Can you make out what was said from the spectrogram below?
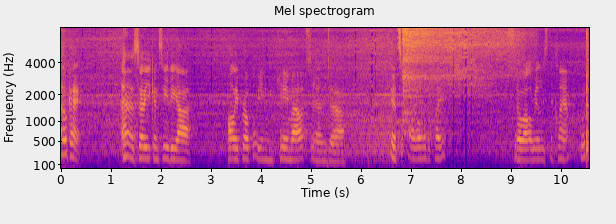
Okay, so you can see the uh, polypropylene came out and uh, it's all over the place. So I'll release the clamp. Whoops.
